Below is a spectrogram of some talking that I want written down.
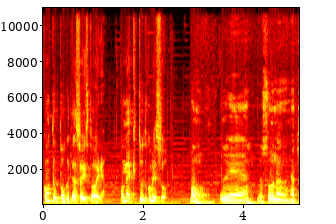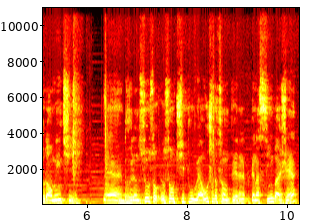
Conta um pouco da sua história. Como é que tudo começou? Bom, é, eu sou naturalmente é, do Rio Grande do Sul, sou, eu sou o tipo gaúcho da fronteira, né? Porque nasci em Bagé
